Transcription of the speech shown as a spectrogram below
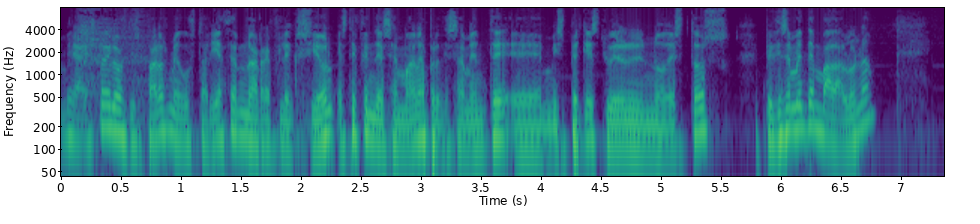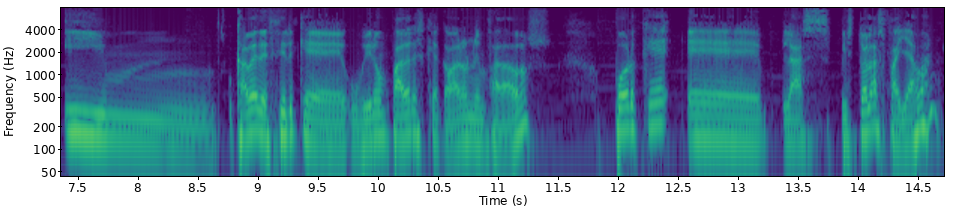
Mira, esto de los disparos me gustaría hacer una reflexión. Este fin de semana, precisamente, eh, mis peques estuvieron en uno de estos, precisamente en Badalona, y mm, cabe decir que hubieron padres que acabaron enfadados porque eh, las pistolas fallaban,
